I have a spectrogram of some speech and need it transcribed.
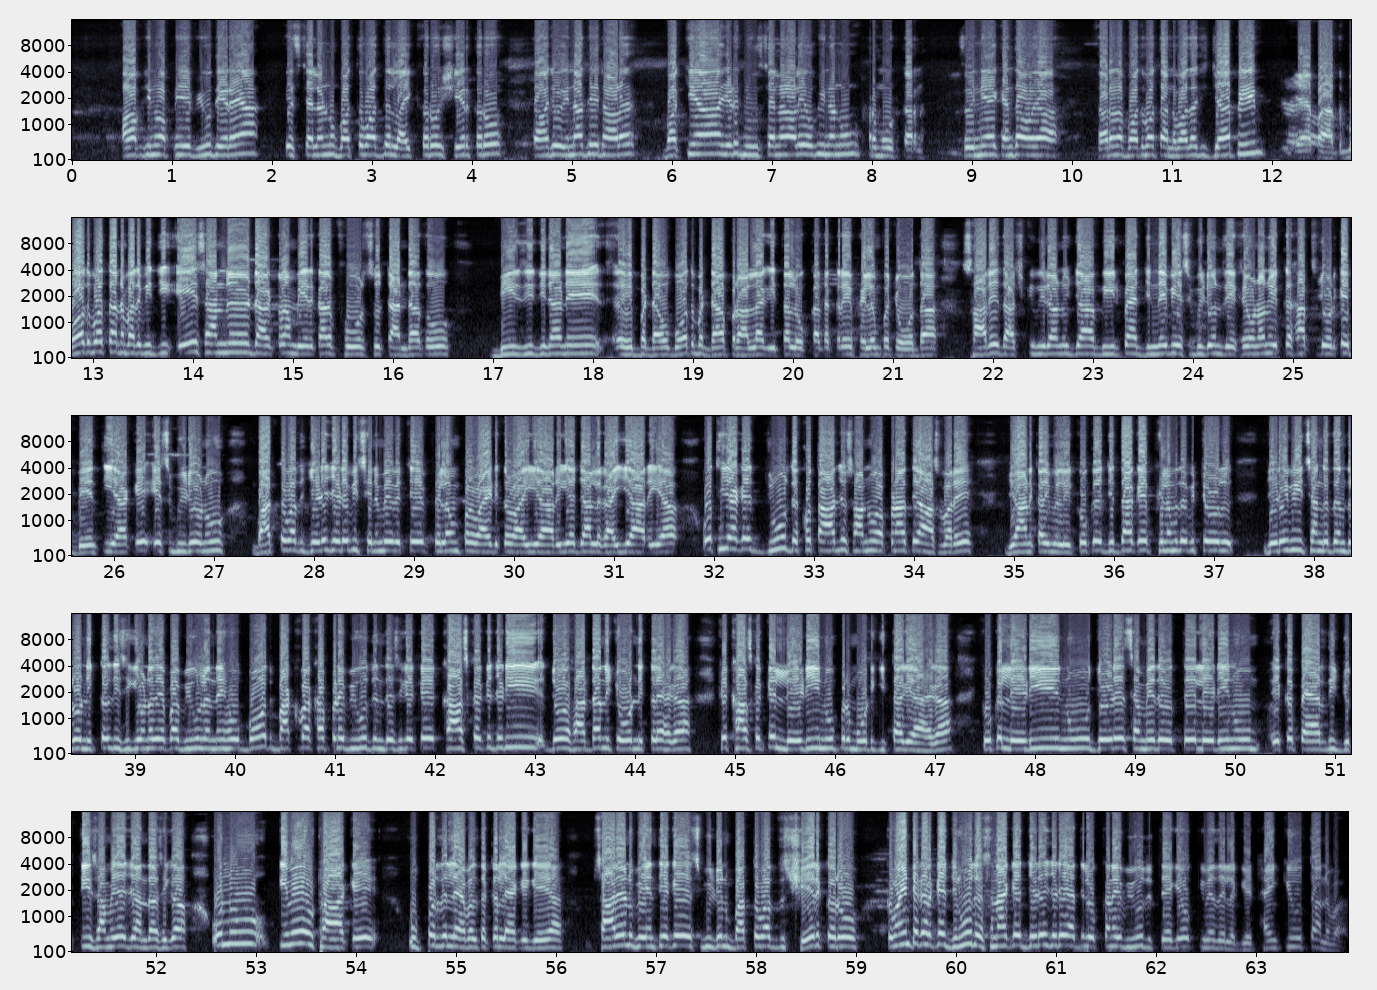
ਆਪ ਜੀ ਨੂੰ ਆਪਣੀ ਇਹ ਵਿਊ ਦੇ ਰਹੇ ਹਾਂ, ਇਸ ਚੈਨਲ ਨੂੰ ਵੱਧ ਤੋਂ ਵੱਧ ਲਾਈਕ ਕਰੋ ਸ਼ੇਅਰ ਕਰੋ, ਤਾਂ ਜੋ ਇਹਨਾਂ ਦੇ ਨਾਲ ਬਾਕੀਆਂ ਜਿਹੜੇ ਨਿਊਜ਼ ਚੈਨਲ ਵਾਲੇ ਉਹ ਵੀ ਇਹਨਾਂ ਨੂੰ ਪ੍ਰਮੋਟ ਕਰਨ। ਸੋ ਇੰਨੇ ਇਹ ਕਹਿੰਦਾ ਹੋਇਆ, ਸਾਰਿਆਂ ਦਾ ਬਹੁਤ ਬਹੁਤ ਧੰਨਵਾਦ ਹੈ ਜੀ। ਜੈ ਭੀਮ। ਜੈ ਭਾਰਤ। ਬਹੁਤ ਬਹੁਤ ਧੰਨਵਾਦ ਵੀਰ ਜੀ। ਇਹ ਸਨ ਡਾਕਟਰ ਅੰਬੇਦਕਰ ਫੋਰਸ ਟਾਂਡਾ ਤੋਂ। ਵੀਰ ਜੀ, ਜਿਨ੍ਹਾਂ ਨੇ, ਇਹ ਵੱਡਾ, ਉਹ ਬਹੁਤ ਵੱਡਾ ਉਪਰਾਲਾ ਕੀਤਾ ਲੋਕਾਂ ਤੱਕ ਇਹ ਫਿਲਮ ਪਹੁੰਚਾਉਣ ਦਾ। ਸਾਰੇ ਦਰਸ਼ਕ ਵੀਰਾਂ ਨੂੰ ਜਾਂ ਵੀਰ ਭੈਣ ਜਿੰਨੇ ਵੀ ਇਸ ਵੀਡੀਓ ਨੂੰ ਦੇਖ ਰਹੇ, ਉਹਨਾਂ ਨੂੰ ਇੱਕ ਹੱਥ ਜੋੜ ਕੇ ਬੇਨਤੀ ਆ ਕਿ ਇਸ ਵੀਡੀਓ ਨੂੰ ਵੱਧ ਤੋਂ ਵੱਧ ਜਿਹੜੇ ਜਿਹੜੇ ਵੀ ਸਿਨੇਮੇ ਵਿੱਚ ਇਹ ਫਿਲਮ ਪ੍ਰੋਵਾਈਡ ਕਰਵਾਈ ਜਾ ਰਹੀ ਹੈ ਜਾਂ ਲਗਾਈ ਜਾ ਰਹੀ ਆ, ਉੱਥੇ ਜਾ ਕੇ ਜ਼ਰੂਰ ਦੇਖੋ ਤਾਂ ਜੋ ਸਾਨੂੰ ਆਪਣਾ ਇਤਿਹਾਸ ਬਾਰੇ ਜਾਣਕਾਰੀ ਮਿਲੇ। ਕਿਉਂਕਿ ਜਿੱਦਾਂ ਕਿ ਫਿਲਮ ਦੇ ਵਿੱਚੋਂ ਜਿਹੜੀ ਵੀ ਸੰਗਤ ਅੰਦਰੋਂ ਨਿਕਲਦੀ ਸੀਗੀ, ਉਹਨਾਂ ਦੇ ਆਪਾਂ ਵਿਊ ਲੈਂਦੇ ਹੋ ਬਹੁਤ ਵੱਖ-ਵੱਖ ਆਪਣੇ ਵਿਊ ਦਿੰਦੇ ਸੀਗੇ ਕਿ ਖਾਸ ਕਰਕੇ ਜਿਹੜੀ ਜੋ ਸਾਡਾ ਨਿਚੋੜ ਨਿਕਲਿਆ ਹੈਗਾ, ਕਿ ਖਾਸ ਕਰਕੇ ਲੇਡੀ ਨੂੰ ਪ੍ਰਮੋਟ ਕੀਤਾ ਗਿਆ ਹੈਗਾ, ਕਿਉਂਕਿ ਲੇਡੀ ਨੂੰ ਜਿਹੜੇ ਸਮੇਂ ਦੇ ਉੱਤੇ ਲੇਡੀ ਨੂੰ ਇੱਕ ਪੈਰ ਦੀ ਜੁੱਤੀ ਸਮਝਿਆ ਜਾਂਦਾ ਸੀਗਾ, ਉਹਨੂੰ ਕਿਵੇਂ ਉਠਾ ਕੇ ਉੱਪਰ ਦੇ ਲੈਵਲ ਤੱਕ ਲੈ ਕੇ ਗਏ ਆ? ਸਾਰਿਆਂ ਨੂੰ ਬੇਨਤੀ ਹੈ ਕਿ ਇਸ ਵੀਡੀਓ ਨੂੰ ਵੱਧ ਤੋਂ ਵੱਧ ਸ਼ੇਅਰ ਕਰੋ। ਕਮੈਂਟ ਕਰਕੇ ਜਰੂਰ ਦੱਸਣਾ ਕਿ ਜਿਹੜੇ ਜਿਹੜੇ ਅੱਜ ਲੋਕਾਂ ਨੇ ਵਿਊ ਦਿੱਤੇ ਗਏ ਉਹ ਕਿਵੇਂ ਦੇ ਲੱਗੇ। ਥੈਂਕ ਯੂ ਧੰਨਵਾਦ।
